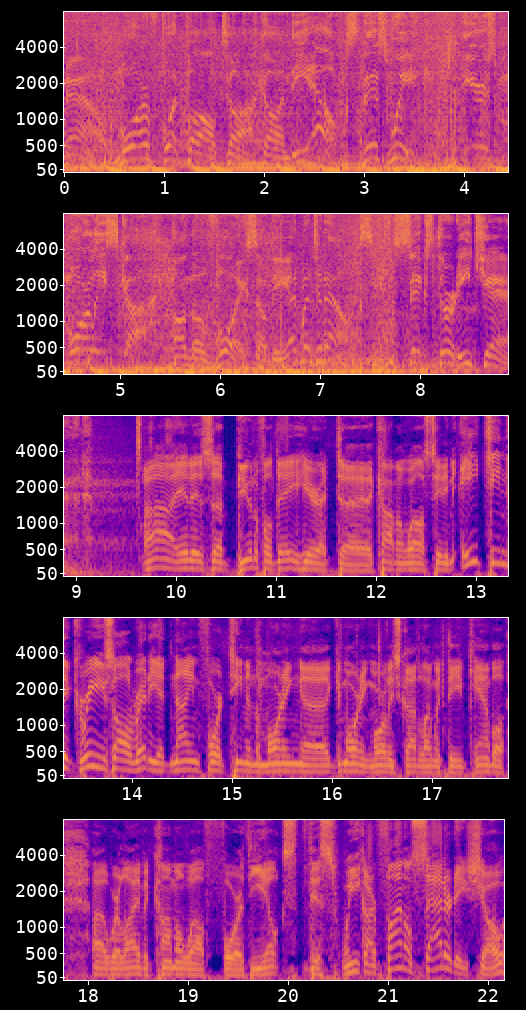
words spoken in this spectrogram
Now, more football talk on the Elks this week. Here's Morley Scott on the voice of the Edmonton Elks, 630 CHED. Ah, it is a beautiful day here at uh, Commonwealth Stadium. 18 degrees already at 9:14 in the morning. Uh, good morning, Morley Scott, along with Dave Campbell. Uh, we're live at Commonwealth for the Elks this week. Our final Saturday show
